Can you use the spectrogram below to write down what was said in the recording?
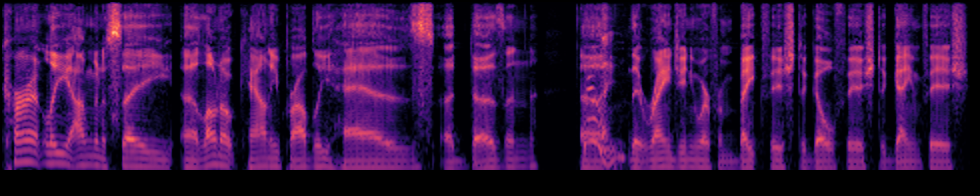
Currently, I'm going to say uh, Lonoke County probably has a dozen uh, Really? that range anywhere from bait fish to goldfish to game fish,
